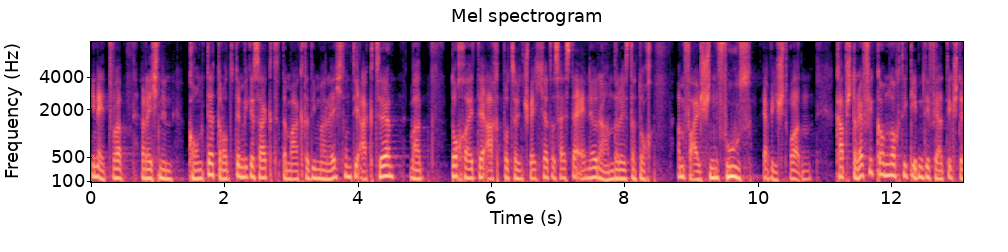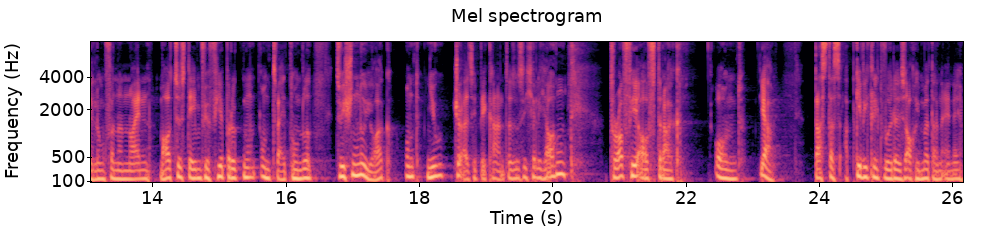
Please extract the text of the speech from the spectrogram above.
in etwa rechnen konnte. Trotzdem, wie gesagt, der Markt hat immer recht und die Aktie war doch heute 8% schwächer. Das heißt, der eine oder andere ist da doch am falschen Fuß erwischt worden. Capsch Trafficom noch, die geben die Fertigstellung von einem neuen Mautsystem für vier Brücken und zwei Tunnel zwischen New York und New Jersey bekannt. Also sicherlich auch ein Trophy-Auftrag. Und ja, dass das abgewickelt wurde, ist auch immer dann eine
